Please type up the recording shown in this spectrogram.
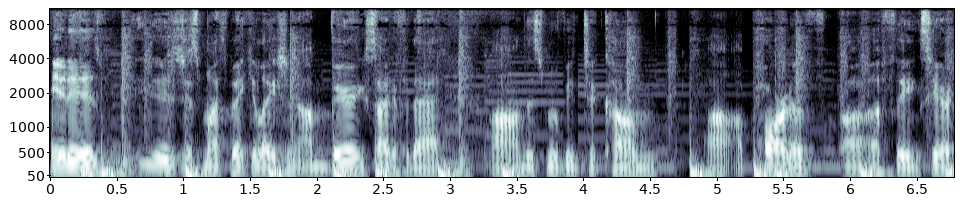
it is it's just my speculation. I'm very excited for that. Um, this movie to come uh, a part of uh, of things here.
